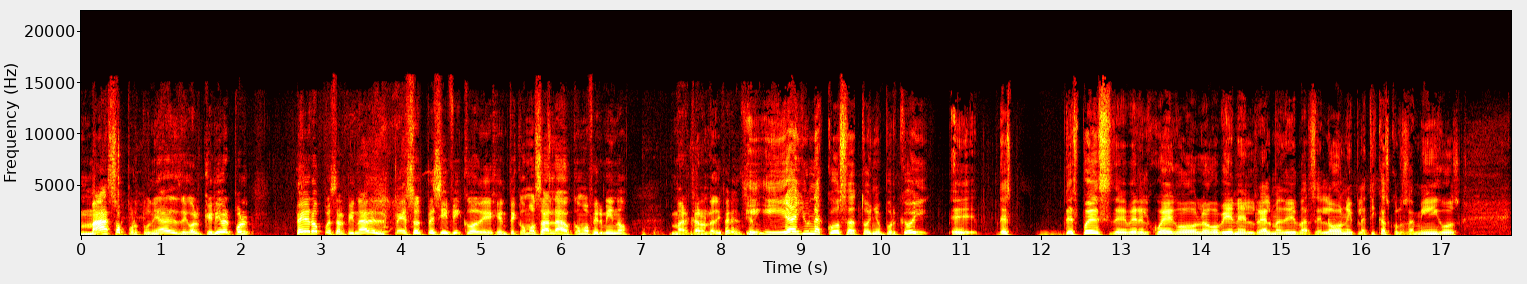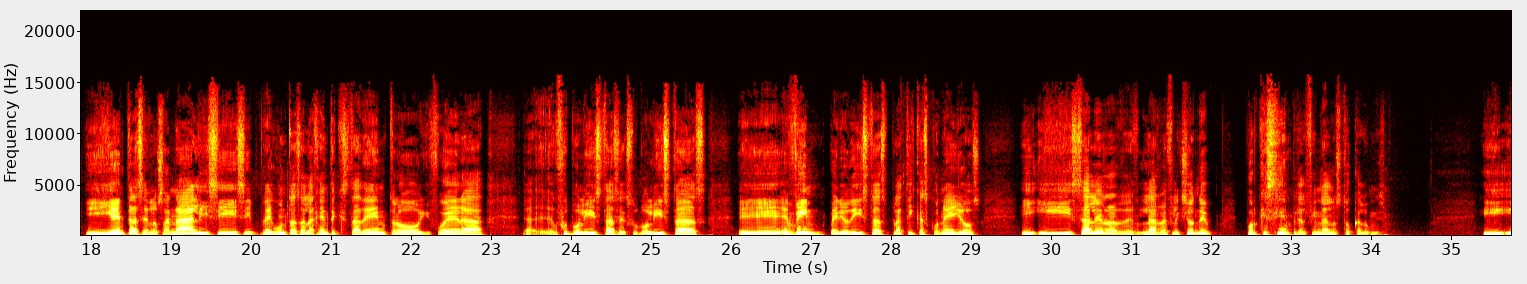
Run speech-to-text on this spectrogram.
Más oportunidades de gol que Liverpool. Pero pues al final el peso específico de gente como Sala o como Firmino marcaron la diferencia. Y, y hay una cosa, Toño, porque hoy, eh, des- después de ver el juego, luego viene el Real Madrid-Barcelona y platicas con los amigos y entras en los análisis y preguntas a la gente que está dentro y fuera, eh, futbolistas, exfutbolistas, eh, en fin, periodistas, platicas con ellos y, sale la, re- la reflexión de por qué siempre al final nos toca lo mismo. Y,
